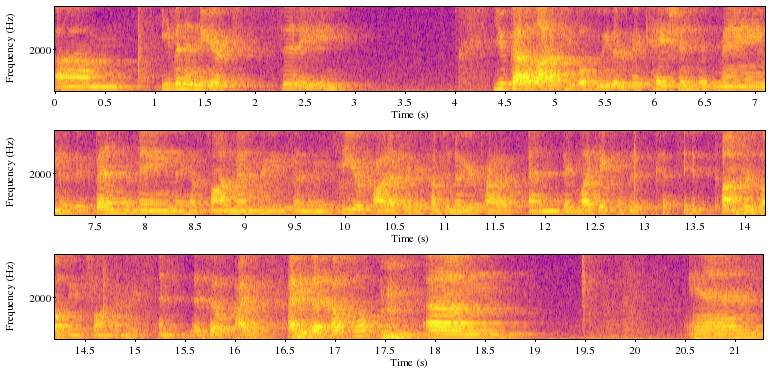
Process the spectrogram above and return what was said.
um, even in New York City, you've got a lot of people who either vacationed in Maine or they've been to Maine, they have fond memories, and then they see your product or they come to know your product and they like it because it, it conjures all these fond memories. And, and so I, I think that's helpful. Um, and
